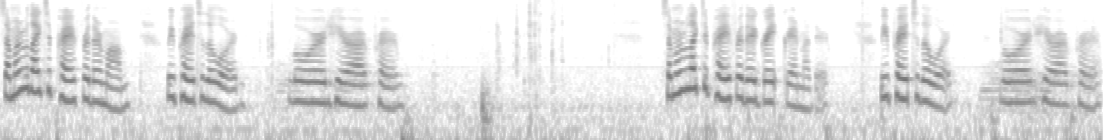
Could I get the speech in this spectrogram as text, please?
Someone would like to pray for their mom. We pray to the Lord. Lord, hear our prayer. Someone would like to pray for their great grandmother. We pray to the Lord. Lord, hear our prayer.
